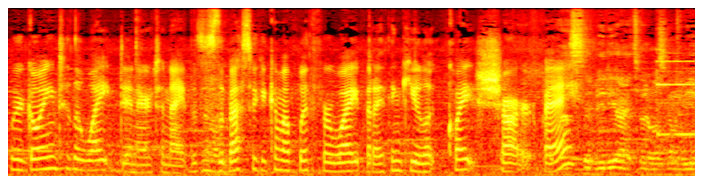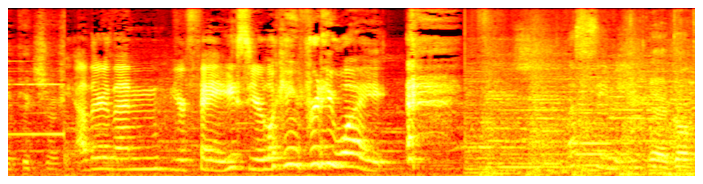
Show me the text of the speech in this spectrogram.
We're going to the white dinner tonight. This is the best we could come up with for white, but I think you look quite sharp, eh? That's the video. I thought it was gonna be a picture. Other than your face, you're looking pretty white. Yeah, go.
